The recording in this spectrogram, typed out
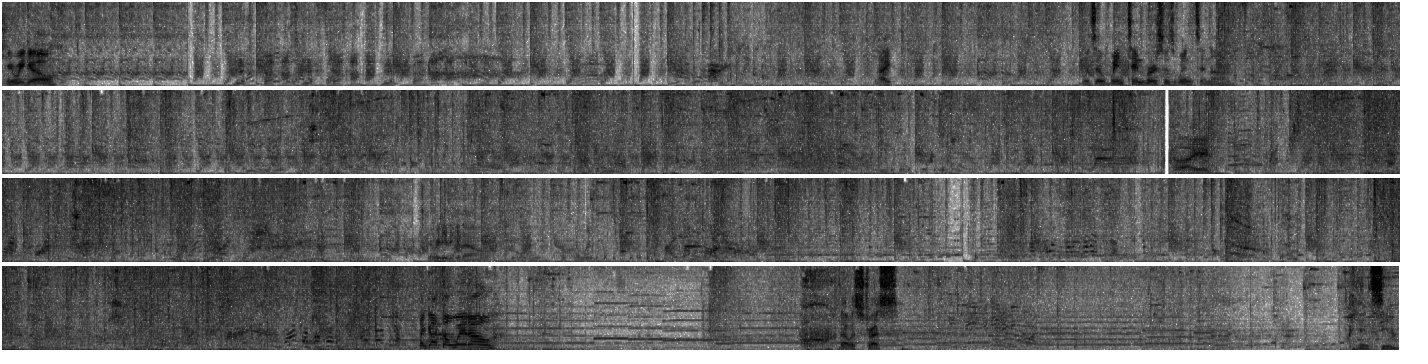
Here we go. I was it Winston versus Winston, huh? Widow. that was stress. Oh, you didn't see him.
